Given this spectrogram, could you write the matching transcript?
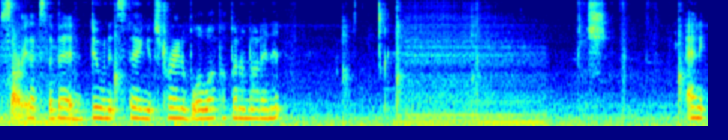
Sorry, that's the bed doing its thing. It's trying to blow up, but I'm not in it. Any,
